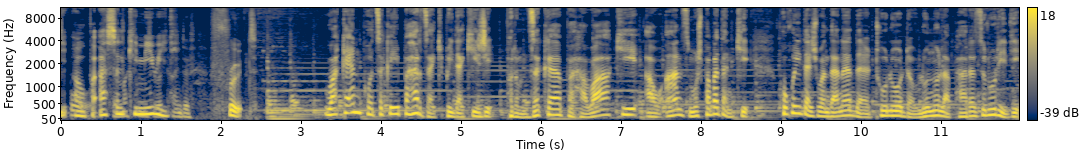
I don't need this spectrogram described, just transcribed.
دي او په اصل کې میوې دي. واقعاً پوڅکۍ په هر ځای کې پیدا کیږي، پر مځکه، په هوا کې او آن زموږ په بدن کې. هغوی د ژوندانه د ټولو ډولونو لپاره ضروري دي.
